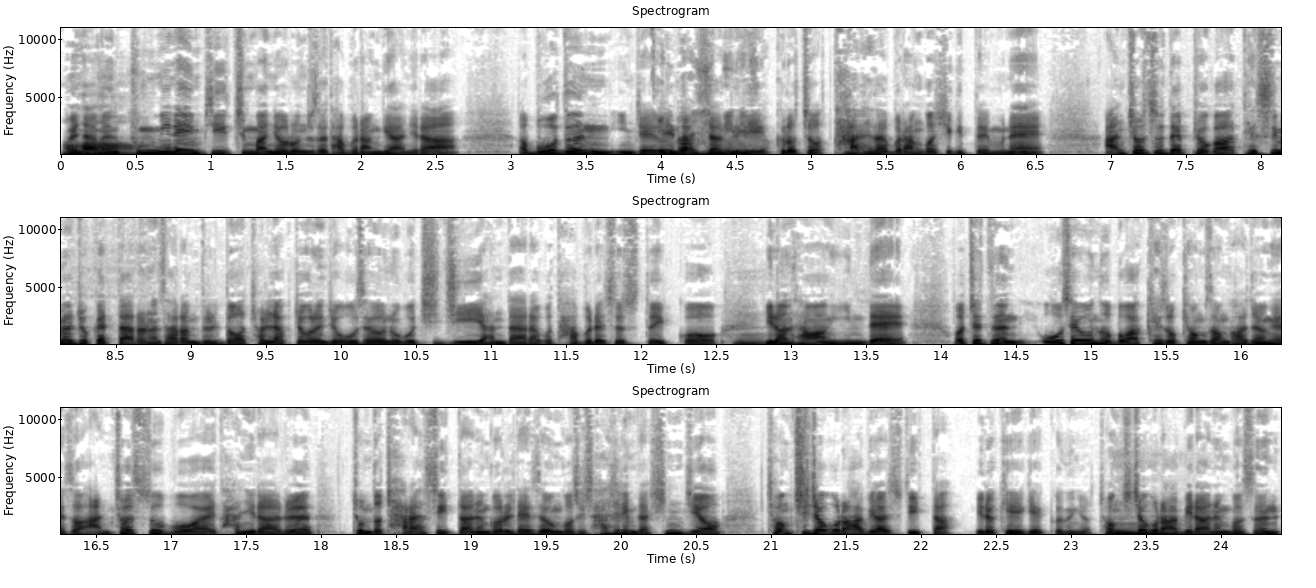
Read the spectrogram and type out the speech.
왜냐하면 어. 국민의힘 지지층만 여론조사 답을 한 게 아니라 모든 이제 응답자들이 그렇죠. 다 네. 대답을 한 것이기 때문에 안철수 대표가 됐으면 좋겠다라는 사람들도 전략적으로 이제 오세훈 후보 지지한다라고 답을 했을 수도 있고 음. 이런 상황인데 어쨌든 오세훈 후보가 계속 경선 과정에서 안철수 후보와의 단일화를 좀 더 잘할 수 있다는 것을 내세운 것이 사실입니다. 심지어 정치적으로 합의할 수도 있다 이렇게 얘기했거든요. 정치적으로 음. 합의라는 것은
